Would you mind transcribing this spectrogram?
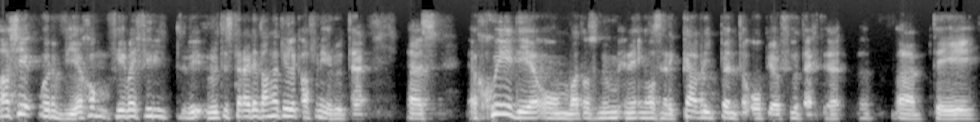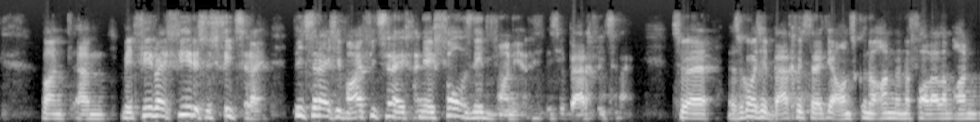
as jy oorweeg om 4x4 roetes te ry, dit hang natuurlik af van die roete, is 'n goeie idee om wat ons noem in Engels recovery punte op jou voertuig te uh, te hê want ehm um, met 4x4 is soos fietsry. Fietsry as jy baie fietsry, gaan jy val is net wanneer as jy bergfietsry. So dis hoekom as jy bergfiets ry, jy handskoene aan en 'n valhelm aan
